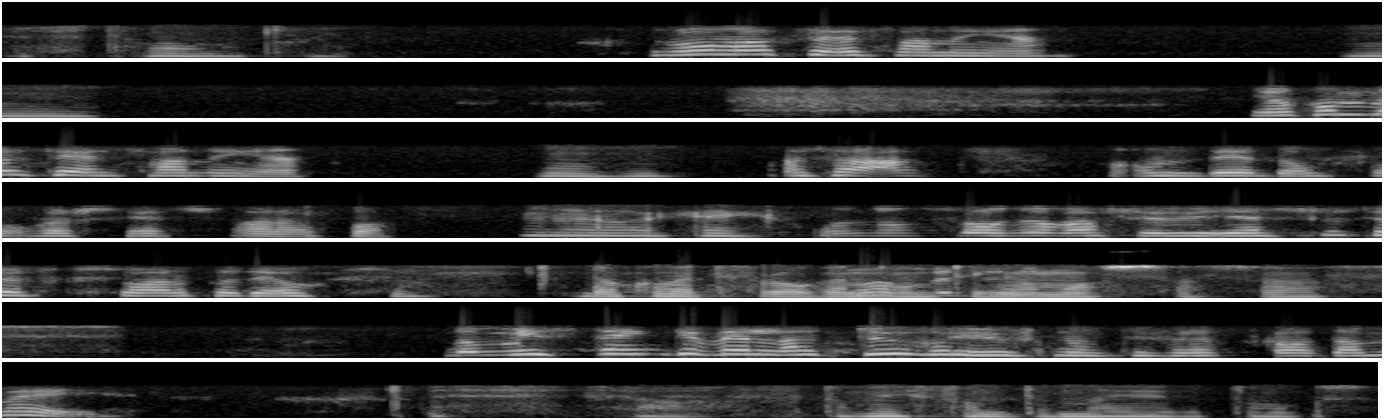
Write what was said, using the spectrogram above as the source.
Jag förstår, okej. Måste man säga sanningen. Mm. Jag kommer säga sanningen. Mhm. Alltså allt. Om det de frågar ska jag svara på. Ja, okej. Om de frågar varför vi gästas, jag ska svara på det också. De kommer inte fråga Varför någonting du- om oss alltså. De misstänker väl att du har gjort någonting för att skada mig? Ja, de är fan dumma i huvudet de också.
